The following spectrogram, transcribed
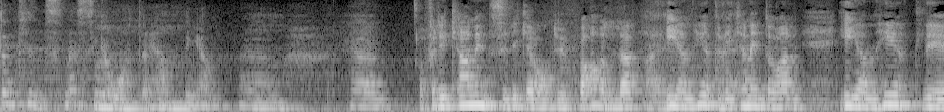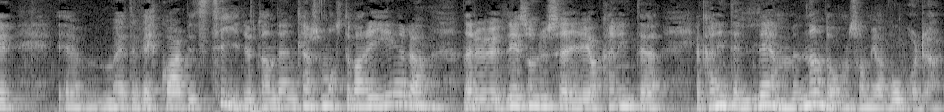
den tidsmässiga Mm. återhämtningen. Eh, Mm. Ja, för det kan inte se likadant ut på alla Nej. enheter. Vi Nej. kan inte ha en enhetlig vad heter, veckoarbetstid utan den kanske måste variera. Mm. När du, det är som du säger, jag kan, inte, jag kan inte lämna dem som jag vårdar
